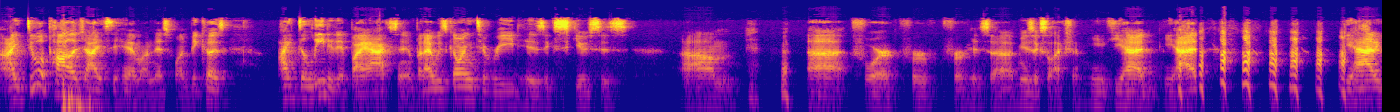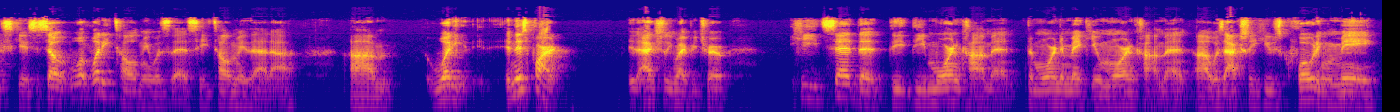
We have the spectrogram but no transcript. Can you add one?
I do apologize to him on this one because I deleted it by accident, but I was going to read his excuses um, uh, for for for his uh, music selection. He, he had he had he had excuses. So what what he told me was this. He told me that uh, um, what he in this part it actually might be true. He said that the the mourn comment, the mourn to make you mourn comment, uh, was actually he was quoting me.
